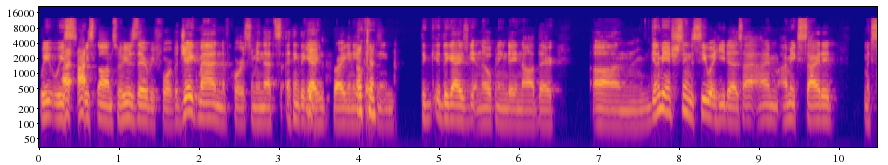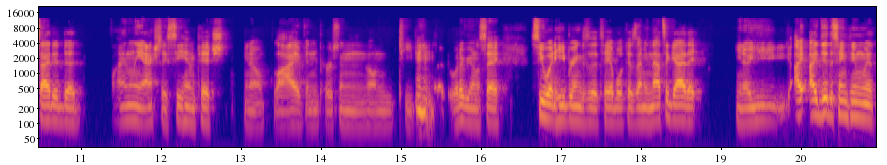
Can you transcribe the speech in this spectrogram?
we we I- we saw him, so he was there before. But Jake Madden, of course. I mean, that's I think the guy Yeah. who's probably going to get Okay. the opening. The, the guy who's getting the opening day nod there. Um, gonna be interesting to see what he does. I, I'm I'm excited. I'm excited to finally actually see him pitch. You know, live in person on TV, Mhm. whatever you want to say. See what he brings to the table because I mean that's a guy that you know you I, I did the same thing with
